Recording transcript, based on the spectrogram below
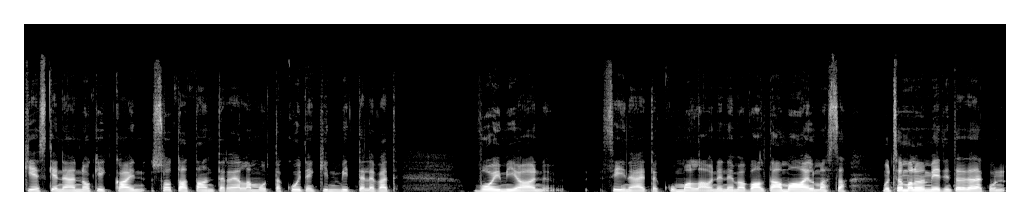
keskenään nokikkain sotatantereella, mutta kuitenkin mittelevät voimiaan siinä, että kummalla on enemmän valtaa maailmassa. Mutta samalla mä mietin tätä, kun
